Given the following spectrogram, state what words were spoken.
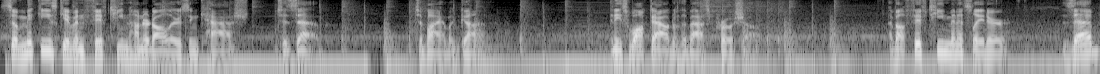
So Mickey's given $1,500 in cash to Zebb to buy him a gun. And he's walked out of the Bass Pro Shop. About 15 minutes later, Zebb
